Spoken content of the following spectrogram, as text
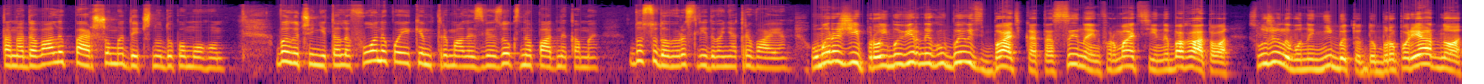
та надавали першу медичну допомогу. Вилучені телефони, по яким тримали зв'язок з нападниками. Досудове розслідування триває. У мережі про ймовірних убивць батька та сина інформації небагато. Служили вони нібито добропорядно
